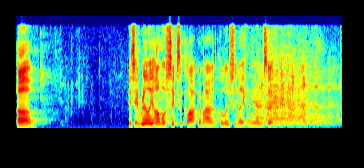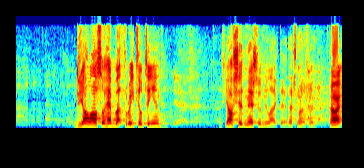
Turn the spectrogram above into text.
Um, is it really almost six o'clock? Am I hallucinating, or is that? Do y'all also have about three till ten? Y'all shouldn't mess with me like that. That's not fun. All right.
